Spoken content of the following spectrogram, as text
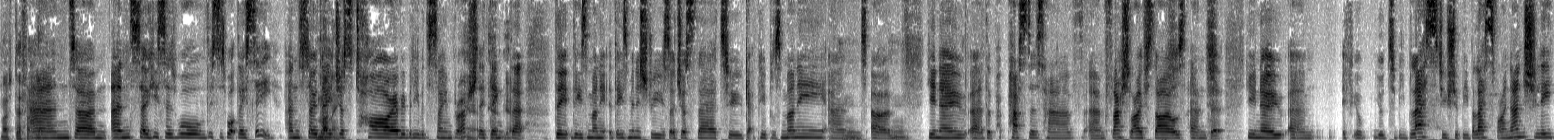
most definitely. And um, and so he says, well, this is what they see, and so they just tar everybody with the same brush. Yeah, they think yeah. that the, these money these ministries are just there to get people's money, and Mm. um, you know uh, the p- pastors have um, flash lifestyles, and that you know um, if you're you're to be blessed, you should be blessed financially.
